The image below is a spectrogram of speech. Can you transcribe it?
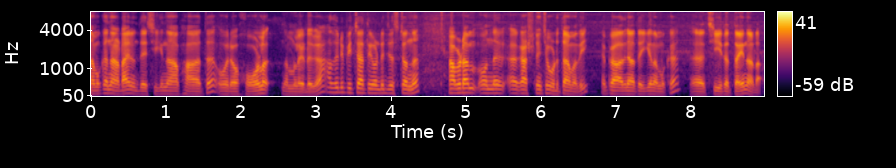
നമുക്ക് നടാൻ ഉദ്ദേശിക്കുന്ന ആ ഭാഗത്ത് ഓരോ ഹോൾ നമ്മൾ ഇടുക. അതൊരു പിച്ചാത്തി കൊണ്ട് ജസ്റ്റ് ഒന്ന് അവിടെ ഒന്ന് കഷ്ണിച്ച് കൊടുത്താൽ മതി. ഇപ്പോൾ അതിനകത്തേക്ക് നമുക്ക് ചീരത്തൈ നടാം.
